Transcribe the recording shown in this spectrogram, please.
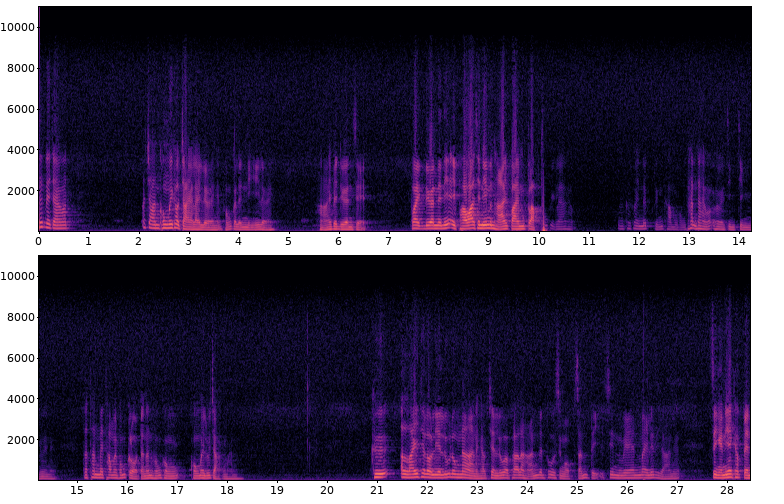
นึกในใจว่า อาจารย์คงไม่เข้าใจอะไรเลยเนี่ย ผมก็เลยหนีเลย หายไปเดือนเสร็จพออีกเดือนในนี้ไอ้ภาวะชนิดมันหายไปมันกลับทุกข์อีกแล้วครับค่อยๆนึกถึงคำของท่านได้ว่าเออจริง ๆ ด้วยเนี่ย ถ้าท่านไม่ทำให้ผมโกรธแต่นั้นผมคงคงไม่รู้จักมัน คืออะไรที่เราเรียนรู้ลงหน้านะครับ เช่นรู้ว่าพระอรหันต์เป็นผู้สงบสันติ สิ้นเวรไม่ลิษยาเนี่ย สิ่งอันนี้ครับเป็น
